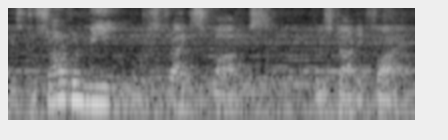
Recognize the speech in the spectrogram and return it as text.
used to sharpen me or strike sparks to start a fire.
